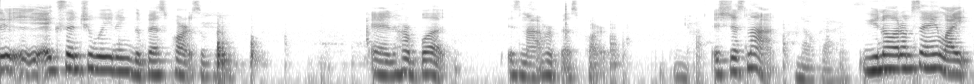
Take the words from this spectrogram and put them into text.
accentuating the best parts of them. And her butt is not her best part. No. It's just not. No, guys. You know what I'm saying? Like,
